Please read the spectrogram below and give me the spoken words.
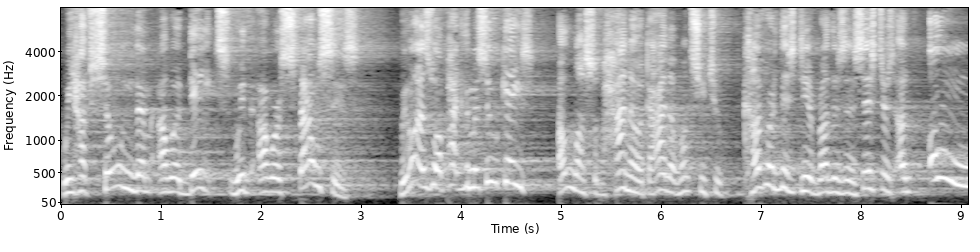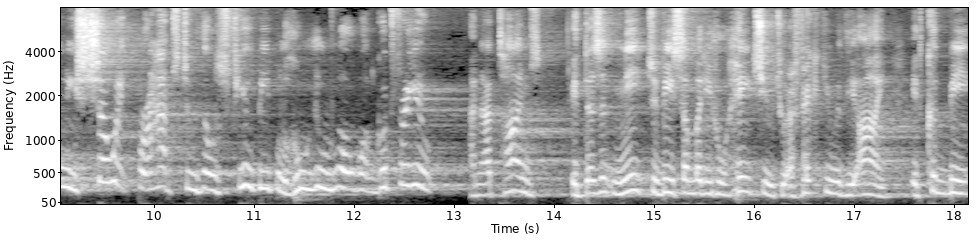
We have shown them our dates with our spouses. We might as well pack them a suitcase. Allah subhanahu wa ta'ala wants you to cover this, dear brothers and sisters, and only show it perhaps to those few people who you know want good for you. And at times, it doesn't need to be somebody who hates you to affect you with the eye. It could be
